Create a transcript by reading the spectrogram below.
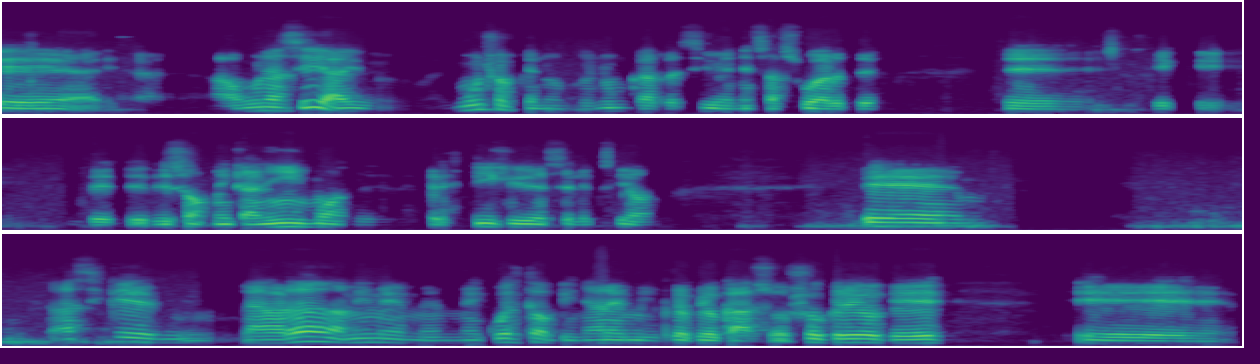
Eh, aún así, hay muchos que, nunca reciben esa suerte de, esos mecanismos de prestigio y de selección. Eh, así que la verdad a mí me, cuesta opinar en mi propio caso. Yo creo que eh,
